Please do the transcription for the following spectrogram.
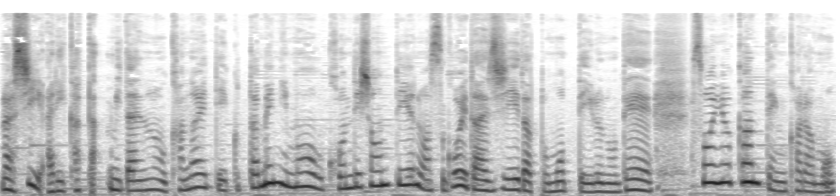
らしい在り方みたいなのを叶えていくためにもコンディションっていうのはすごい大事だと思っているのでそういう観点からも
